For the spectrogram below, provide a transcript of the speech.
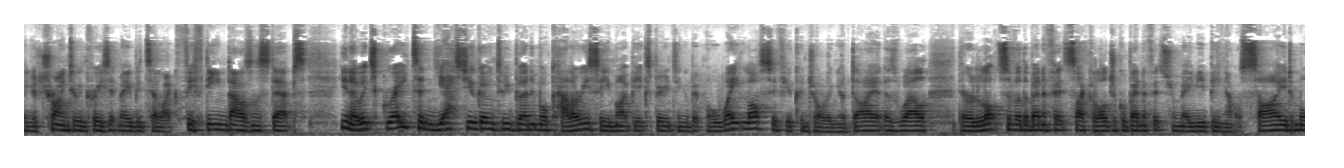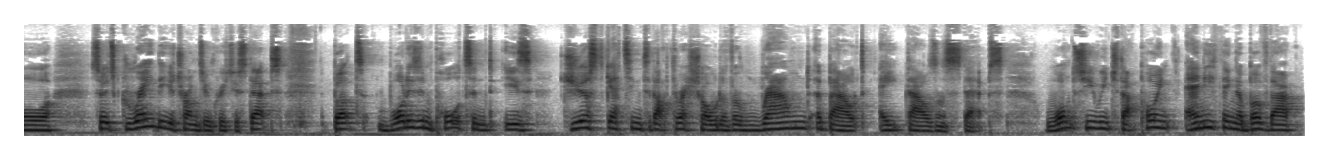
and you're trying to increase it maybe to like 15,000 steps, you know, it's great. And yes, you're going to be burning more calories, so you might be experiencing a bit more weight loss if you're controlling your diet as well. There are lots of other benefits, psychological benefits from maybe being outside more. So, it's great that you're trying to increase your steps. But what is important is just getting to that threshold of around about 8,000 steps. Once you reach that point, anything above that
